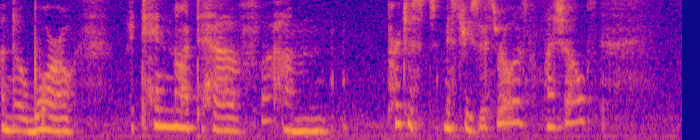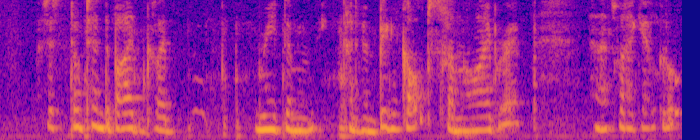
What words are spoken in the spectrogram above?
a no borrow. I tend not to have um, purchased mysteries or thrillers on my shelves. I just don't tend to buy them because I read them kind of in big gulps from the library. And that's what I get a little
